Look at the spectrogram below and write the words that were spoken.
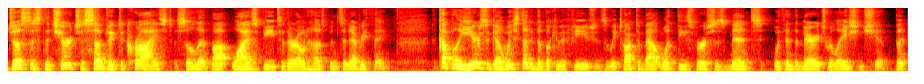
just as the church is subject to Christ, so let wives be to their own husbands in everything. A couple of years ago, we studied the book of Ephesians and we talked about what these verses meant within the marriage relationship. But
